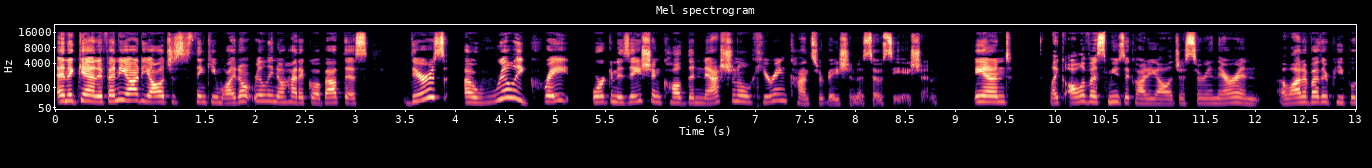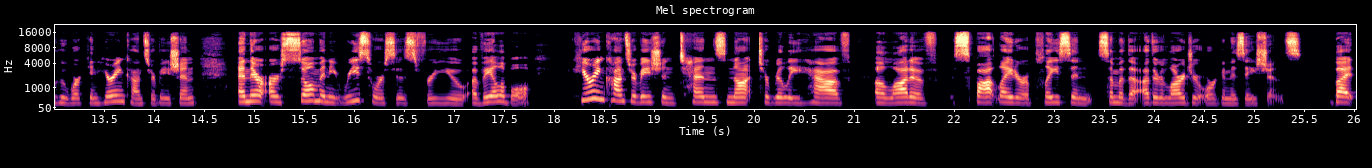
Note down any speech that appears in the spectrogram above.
And again, if any audiologist is thinking, well, I don't really know how to go about this, there's a really great organization called the National Hearing Conservation Association. And like all of us music audiologists are in there and a lot of other people who work in hearing conservation. And there are so many resources for you available. Hearing conservation tends not to really have a lot of spotlight or a place in some of the other larger organizations. But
